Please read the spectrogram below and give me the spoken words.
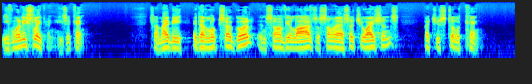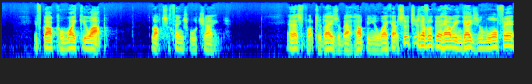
Even when he's sleeping, he's a king. So maybe it doesn't look so good in some of your lives or some of our situations, but you're still a king. If God can wake you up, lots of things will change. And that's what today's about, helping you wake up. So just have a look at how he engaged in warfare.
